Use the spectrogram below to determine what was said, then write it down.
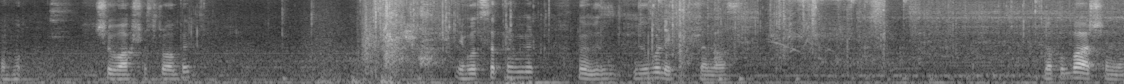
Ого. Чувак щось робить. Його це привлік. Ну, відволік для нас. До побачення.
